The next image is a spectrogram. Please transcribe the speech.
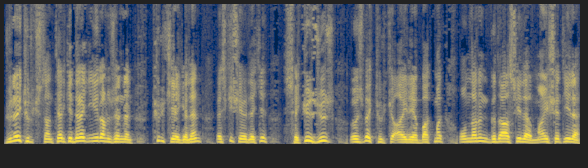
Güney Türkistan terk ederek İran üzerinden Türkiye'ye gelen Eskişehir'deki 800 Özbek Türk'ü aileye bakmak, onların gıdasıyla, maişetiyle,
